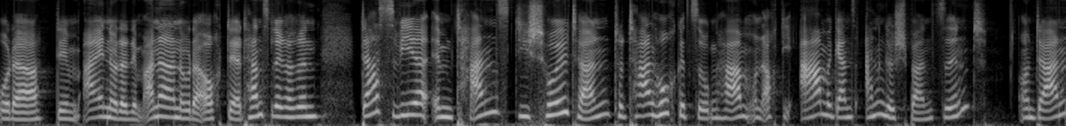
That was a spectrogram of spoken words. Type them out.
oder dem einen oder dem anderen oder auch der Tanzlehrerin, dass wir im Tanz die Schultern total hochgezogen haben und auch die Arme ganz angespannt sind. Und dann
